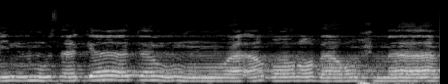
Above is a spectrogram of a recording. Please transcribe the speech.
منه زكاة وأقرب رحما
